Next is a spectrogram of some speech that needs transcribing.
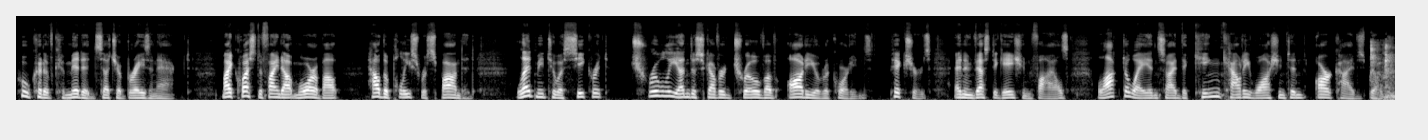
who could have committed such a brazen act. My quest to find out more about how the police responded, led me to a secret, truly undiscovered trove of audio recordings, pictures, and investigation files locked away inside the King County, Washington Archives building.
